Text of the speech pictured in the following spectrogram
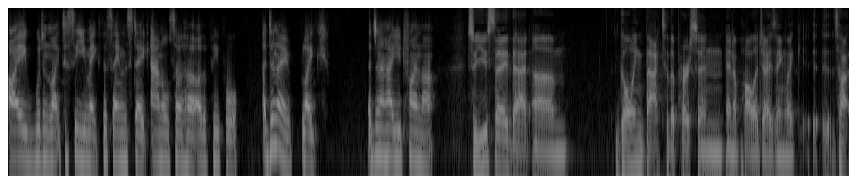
I wouldn't like to see you make the same mistake and also hurt other people. I don't know. Like, I don't know how you'd find that. So you say that um, going back to the person and apologizing, like, uh, talk,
